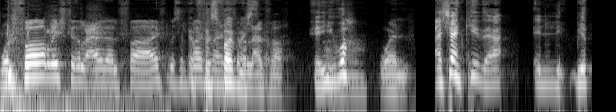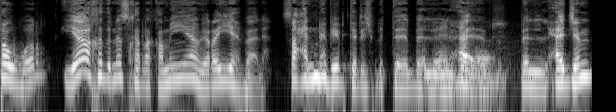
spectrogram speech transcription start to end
والفور يشتغل على الفايف بس الفايف ما الفايف ما يشتغل على يشتغل. الفور أيوه. آه، وال عشان كذا اللي بيطور ياخذ النسخة الرقمية ويريح باله. صح إنه بيبتلش بالت... بالح... بالحجم.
